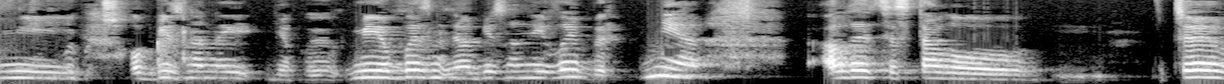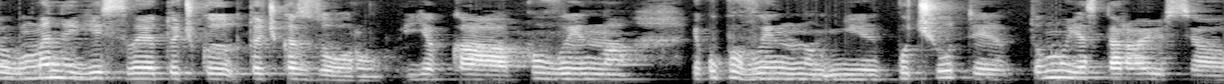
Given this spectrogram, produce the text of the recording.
мій Вибач. обізнаний, дякую, мій обіз- обізнаний вибір. Ні, але це стало. Це у мене є своя точка, точка зору, яка повинна, яку повинні почути. Тому я стараюся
